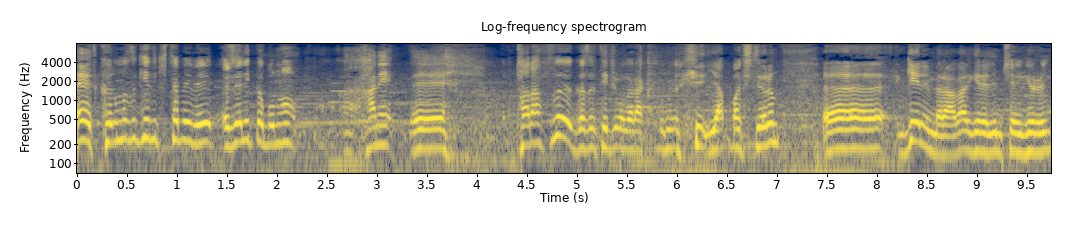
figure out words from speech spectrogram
Evet Kırmızı Kedi Kitap Evi özellikle bunu hani e, taraflı gazeteci olarak bunu yapmak istiyorum. E, gelin beraber girelim şey görün.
